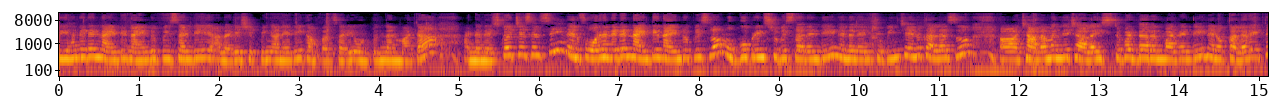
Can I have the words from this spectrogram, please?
Three hundred and ninety nine rupees అండి. అలాగే షిప్పింగ్ అనేది కంపల్సరీ ఉంటుందన్నమాట. అండ్ నెక్స్ట్ వచ్చేసేసి నేను four hundred and ninety nine రూపీస్లో ముగ్గు ప్రింట్స్ చూపిస్తానండి. నిన్న నేను చూపించాను కలర్స్ చాలా మంది చాలా ఇష్టపడ్డారనమాట అండి. నేను ఒక కలర్ అయితే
